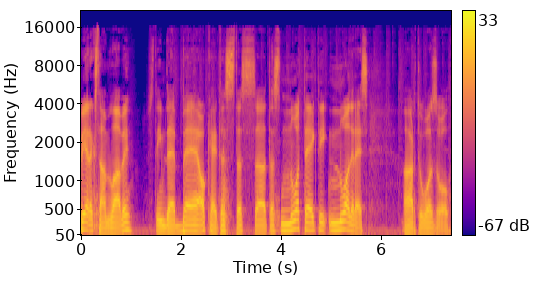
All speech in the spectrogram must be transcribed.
Pierakstām labi. SteamDB, ok, tas, tas, tas noteikti noderēs ar to ozolu.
